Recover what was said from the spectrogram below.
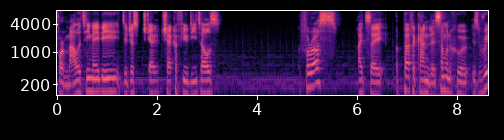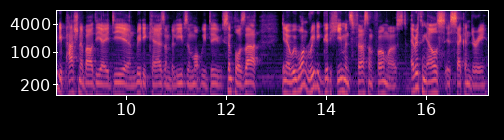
formality, maybe to just check check a few details. For us, I'd say a perfect candidate is someone who is really passionate about the idea and really cares and believes in what we do. Simple as that. You know, we want really good humans first and foremost. Everything else is secondary.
